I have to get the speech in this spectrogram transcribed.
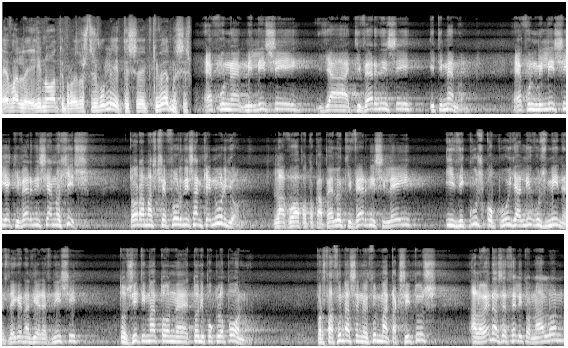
έβαλε, είναι ο αντιπρόεδρος της Βουλής, της ε, κυβέρνησης. Έχουν μιλήσει για κυβέρνηση ιτημένων. Έχουν μιλήσει για κυβέρνηση ανοχής. Τώρα μας ξεφούρνησαν καινούριο λαγό από το καπέλο. Κυβέρνηση λέει ειδικού σκοπού για λίγους μήνες. Λέει για να διερευνήσει το ζήτημα των, ε, των υποκλοπών. Προσπαθούν να συνοηθούν μεταξύ τους, αλλά ο ένας δεν θέλει τον άλλον.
